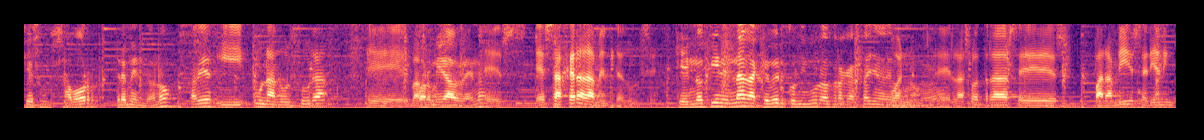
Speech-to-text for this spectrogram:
que es un sabor tremendo, ¿no, Javier? Y una dulzura eh, formidable, ¿no? Es exageradamente dulce. Que no tiene nada que ver con ninguna otra castaña del bueno, mundo. Eh, las otras, es, para mí, serían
